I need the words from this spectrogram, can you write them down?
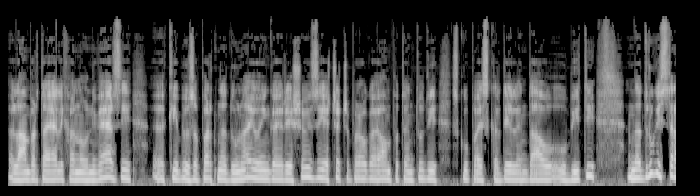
Lamberta Eliha na univerzi, eh, ki je bil zaprt na Dunaju in ga je rešil iz ječe, čeprav ga je on potem tudi skupaj s Kardelem dal ubiti. Na drugi strani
